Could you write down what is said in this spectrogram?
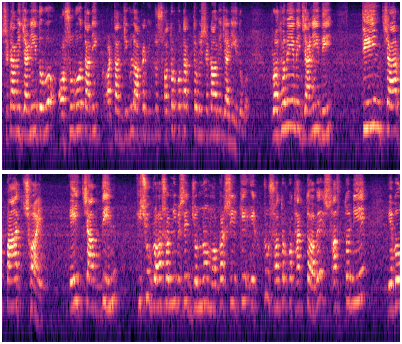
সেটা আমি জানিয়ে দেবো। অশুভ তারিখ অর্থাৎ যেগুলো আপনাকে একটু সতর্ক থাকতে হবে সেটাও আমি জানিয়ে দেবো। প্রথমেই আমি জানিয়ে দিই, তিন, চার, পাঁচ, ছয়। এই চার দিন কিছু গ্রহ সন্নিবেশের জন্য মকর রাশিকে একটু সতর্ক থাকতে হবে স্বাস্থ্য নিয়ে এবং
